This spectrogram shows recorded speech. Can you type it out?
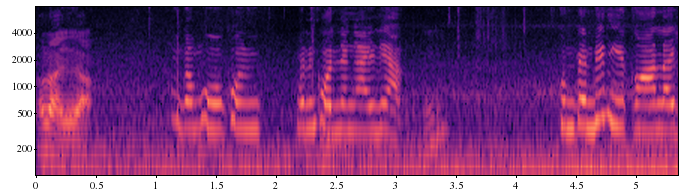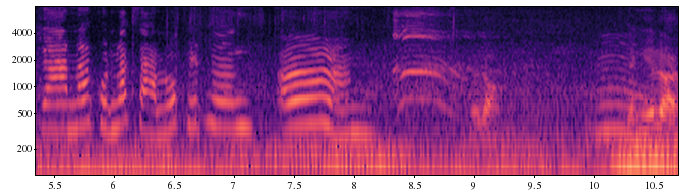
อร่อยดีอะ คุณกำพูคุณเป็นคนยังไงเนี่ย อืม คุณเป็นพิธีกรรายการนะ คุณรักษาลุกนิดนึงเออไม่ต้องมอย่างนี้เลย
